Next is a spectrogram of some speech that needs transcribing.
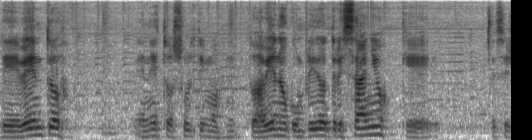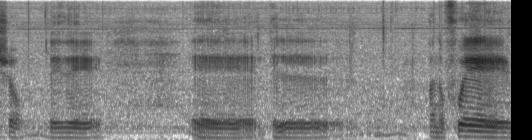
de, eventos en estos últimos, todavía no cumplido tres años, que, qué sé yo, desde eh, cuando fue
